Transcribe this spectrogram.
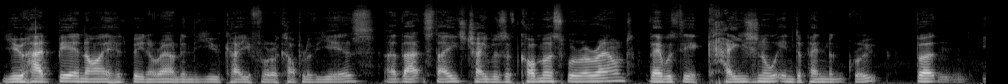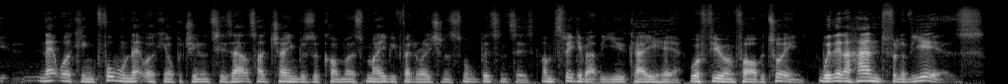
You had BNI had been around in the UK for a couple of years. At that stage, Chambers of Commerce were around. There was the occasional independent group, but networking, formal networking opportunities outside chambers of commerce, maybe Federation of Small Businesses, I'm speaking about the UK here, were few and far between. Within a handful of years,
